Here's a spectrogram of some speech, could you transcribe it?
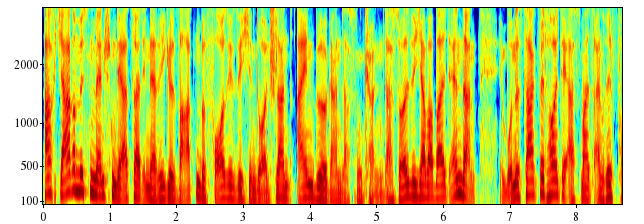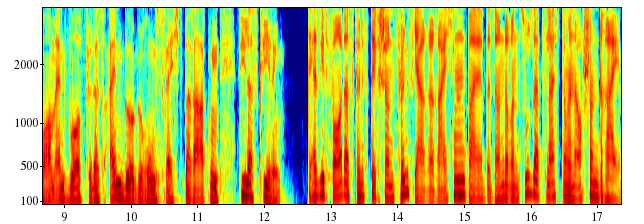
Acht Jahre müssen Menschen derzeit in der Regel warten, bevor sie sich in Deutschland einbürgern lassen können. Das soll sich aber bald ändern. Im Bundestag wird heute erstmals ein Reformentwurf für das Einbürgerungsrecht beraten. Silas Quiring. Der sieht vor, dass künftig schon fünf Jahre reichen, bei besonderen Zusatzleistungen auch schon drei.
